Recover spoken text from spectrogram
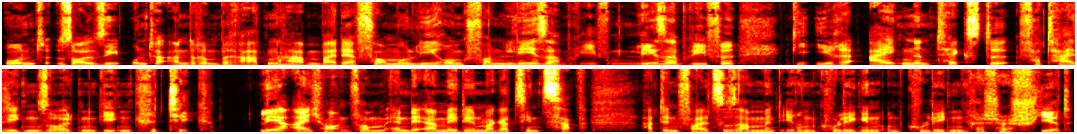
und soll sie unter anderem beraten haben bei der Formulierung von Leserbriefen. Leserbriefe, die ihre eigenen Texte verteidigen sollten gegen Kritik. Lea Eichhorn vom NDR Medienmagazin ZAP hat den Fall zusammen mit ihren Kolleginnen und Kollegen recherchiert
